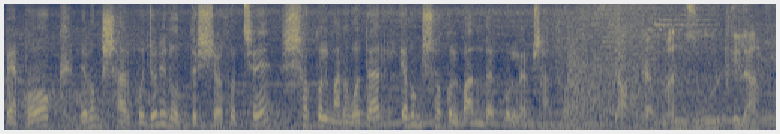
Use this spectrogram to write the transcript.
ব্যাপক এবং সার্বজনীন উদ্দেশ্য হচ্ছে সকল মানবতার এবং সকল বান্দার কল্যাণ সাধন। ডক্টর মঞ্জুর ইলাহি।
